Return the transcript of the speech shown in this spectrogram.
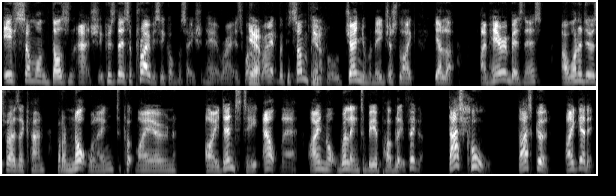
if someone doesn't actually because there's a privacy conversation here right as well yeah. right? Because some people yeah. genuinely just like yeah look i'm here in business. I want to do as well as i can but i'm not willing to put my own identity out there. I'm not willing to be a public figure. That's cool. That's good. I get it.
